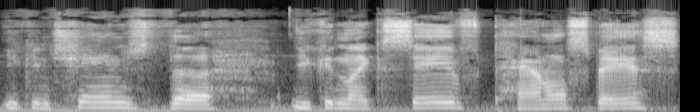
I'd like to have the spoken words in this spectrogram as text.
you can change the, you can like save panel space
